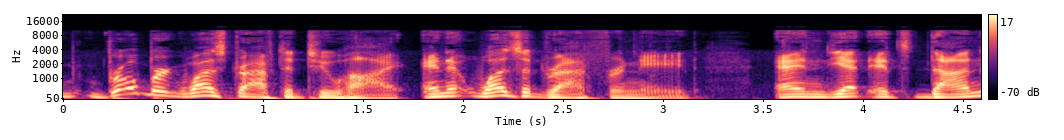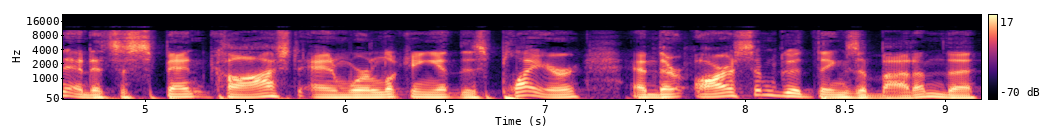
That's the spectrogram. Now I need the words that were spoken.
Broberg was drafted too high and it was a draft for need and yet it's done and it's a spent cost and we're looking at this player and there are some good things about him. The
